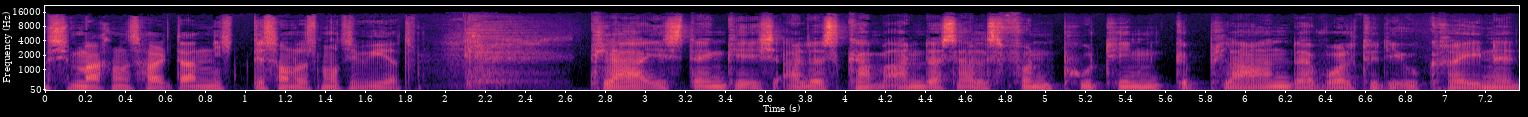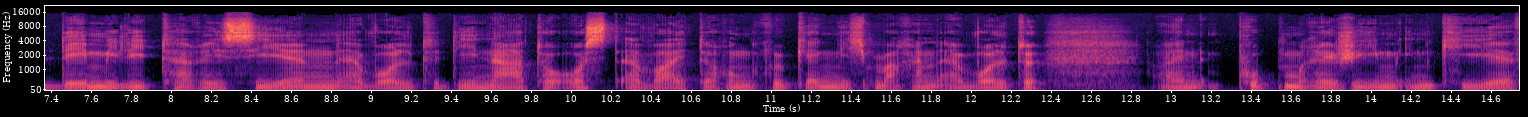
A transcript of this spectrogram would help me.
Sie machen es halt dann nicht besonders motiviert. Klar ist, denke ich, alles kam anders als von Putin geplant. Er wollte die Ukraine demilitarisieren, er wollte die NATO-Osterweiterung rückgängig machen, er wollte ein Puppenregime in Kiew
